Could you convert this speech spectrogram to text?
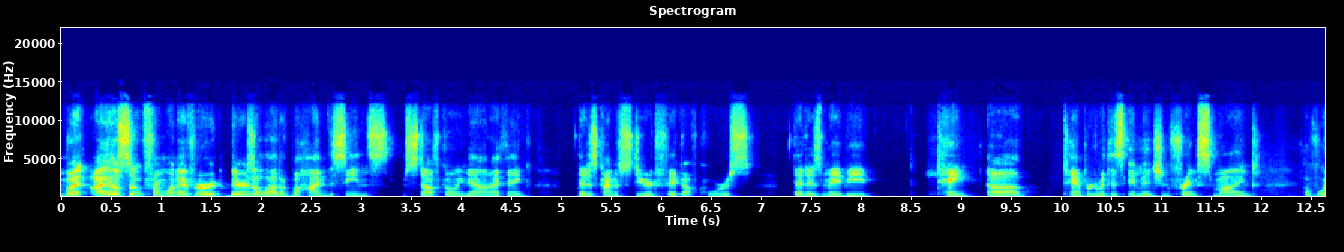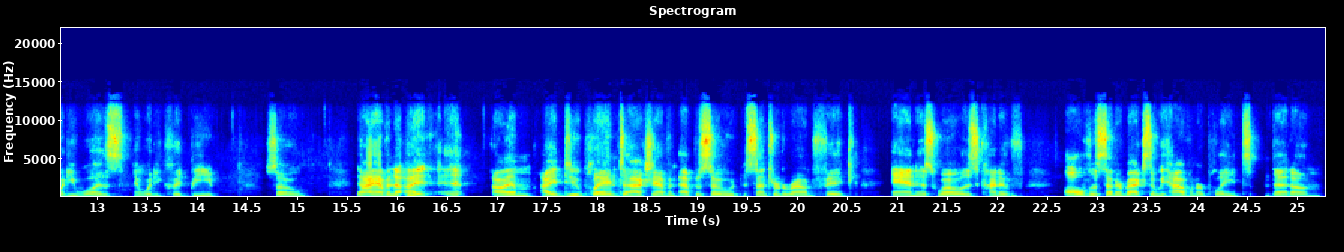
but I also, from what I've heard, there's a lot of behind the scenes stuff going down. I think that has kind of steered Fick off course. That is maybe tank, uh, tampered with his image in Frank's mind of what he was and what he could be. So I have an I I'm I do plan to actually have an episode centered around Fick and as well as kind of all the center backs that we have on our plate that um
